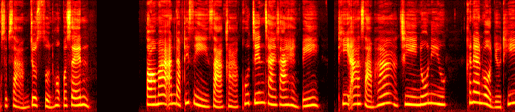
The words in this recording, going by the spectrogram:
63.06%ต่อมาอันดับที่ 4 สาขาคู่จิ้นชายชายแห่งปี TR35 ชีนูนิว คะแนนโหวตอยู่ที่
